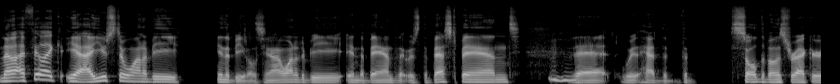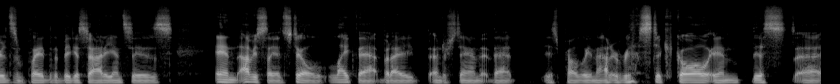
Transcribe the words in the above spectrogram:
no, I feel like yeah, I used to want to be in the Beatles. You know, I wanted to be in the band that was the best band Mhm. that w- had the, the sold the most records and played to the biggest audiences. And obviously, I'd still like that, but I understand that that is probably not a realistic goal in this uh,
